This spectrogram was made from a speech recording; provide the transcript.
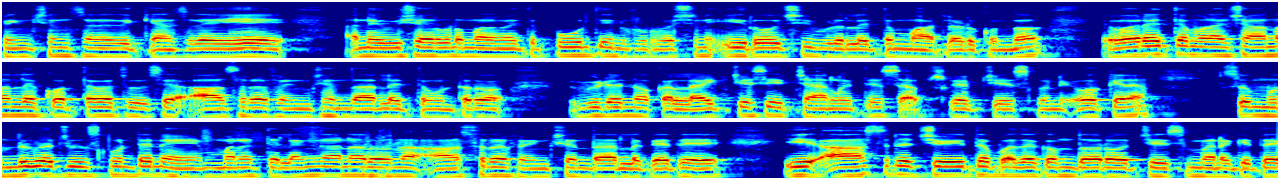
ఫంక్షన్స్ అనేది క్యాన్సిల్ అయ్యాయి అనే విషయాలు కూడా మనమైతే పూర్తి ఇన్ఫర్మేషన్ ఈ రోజు వీడియోలో అయితే మాట్లాడుకుందాం. ఎవరైతే మన ఛానల్ని కొత్తగా చూసే ఆసరా పెన్షన్దారులు అయితే ఉంటారో వీడియోని ఒక లైక్ చేసి ఛానల్ అయితే సబ్స్క్రైబ్ చేసుకోండి ఓకేనా? సో ముందుగా చూసుకుంటేనే మన తెలంగాణలో ఉన్న ఆసరా పెన్షన్దారులకైతే ఈ ఆసరా చేయుత పథకం ద్వారా వచ్చేసి మనకైతే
